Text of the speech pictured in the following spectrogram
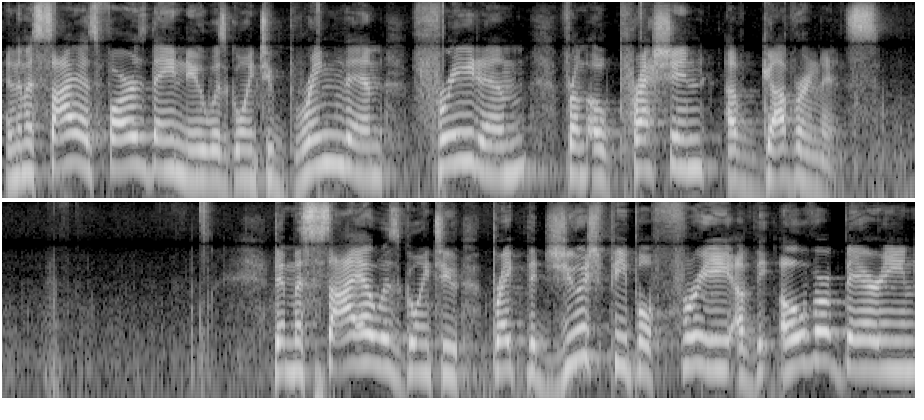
And the Messiah, as far as they knew, was going to bring them freedom from oppression of governance. that Messiah was going to break the Jewish people free of the overbearing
